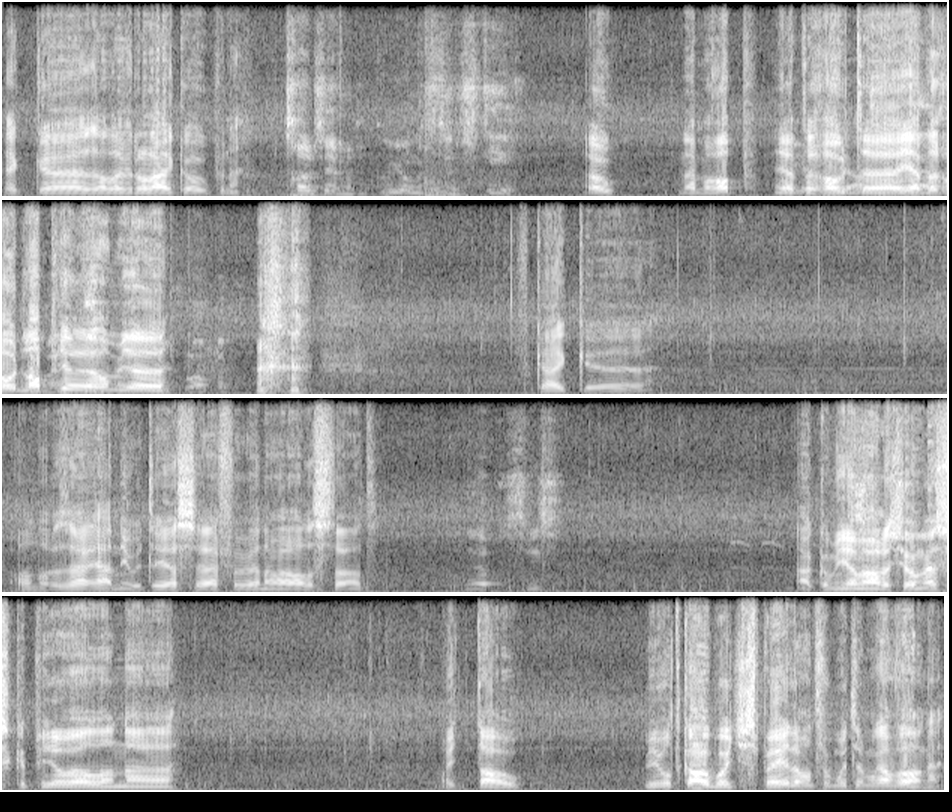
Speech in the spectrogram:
Ik eh, zal even de luik openen. Trouwens helemaal geen koe jongens, het is een stier. Oh, let maar op. Je hebt een rood, eh, je hebt een rood lapje om je... Even kijken. eh. Andere zijde, ja nieuwe TS even wennen waar alles staat. Ja, precies. Nou kom hier maar eens jongens, ik heb hier wel een eh mooi touw. Wie wil het cowboytje spelen, want we moeten hem gaan vangen.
